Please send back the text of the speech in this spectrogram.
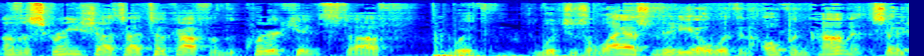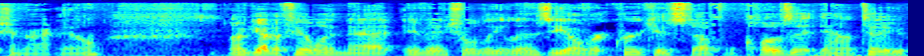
of the screenshots I took off of the queer kid stuff with which is the last video with an open comment section right now. I've got a feeling that eventually Lindsay over at Queer Kids Stuff will close it down too.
